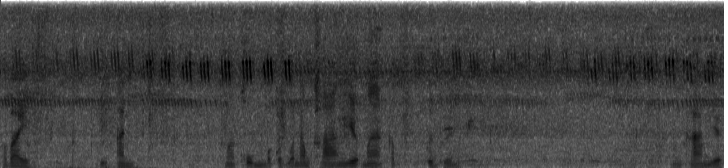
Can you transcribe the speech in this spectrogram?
ผ้าใบอีกอัน มาคุมปรากฏว่าน้ำค้างเยอะมากครับเพื่อนๆน้ำค้างเยอะ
